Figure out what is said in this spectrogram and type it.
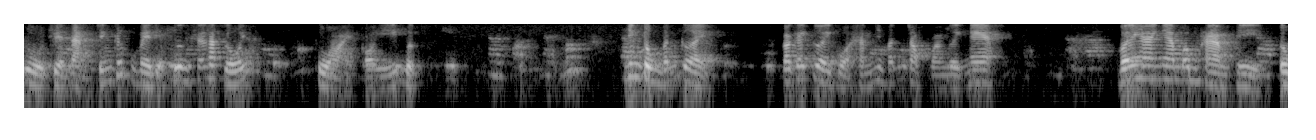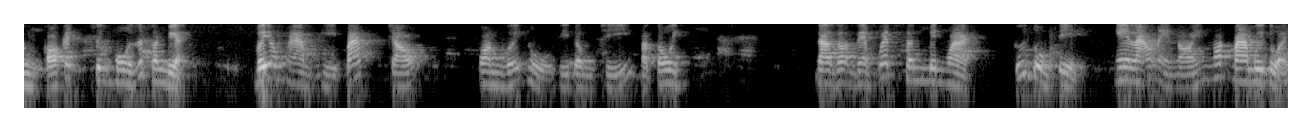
đủ chuyển đảng chính thức về địa phương sẽ rắc rối thủ hỏi có ý bực nhưng tùng vẫn cười. Và cái cười của hắn thì vẫn chọc vào người nghe. Với hai anh em ông hàm thì tùng có cách xưng hô rất phân biệt. Với ông hàm thì bác, cháu, còn với thủ thì đồng chí và tôi. Đào dọn dẹp quét sân bên ngoài, cứ tủm tỉm, nghe lão này nói ngót 30 tuổi,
